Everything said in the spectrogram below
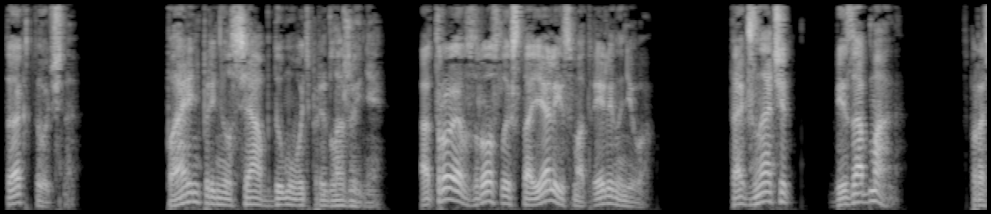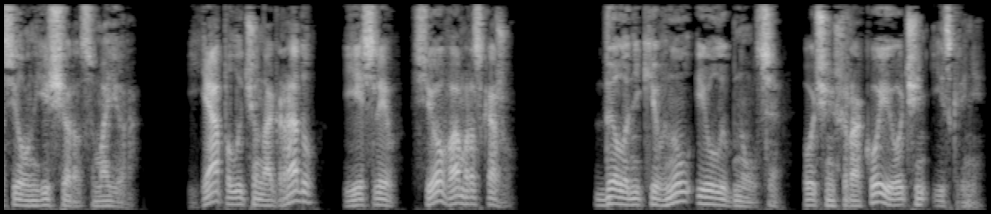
Так точно. Парень принялся обдумывать предложение, а трое взрослых стояли и смотрели на него. «Так значит, без обмана?» — спросил он еще раз у майора. «Я получу награду, если все вам расскажу». Делани кивнул и улыбнулся, очень широко и очень искренне.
